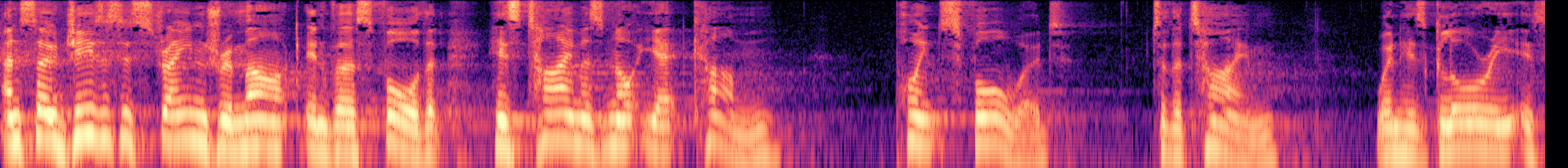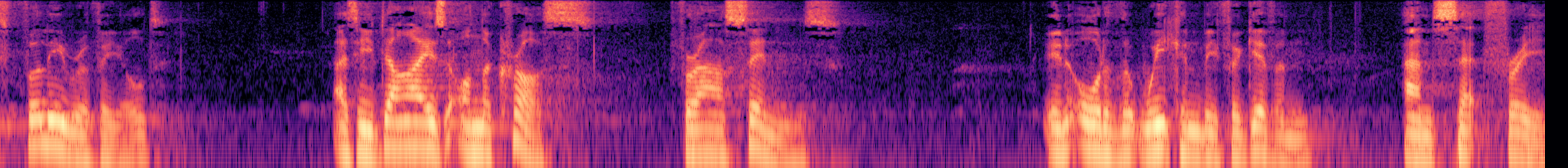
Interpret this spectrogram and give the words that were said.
And so Jesus' strange remark in verse 4 that his time has not yet come points forward to the time when his glory is fully revealed as he dies on the cross for our sins in order that we can be forgiven and set free.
